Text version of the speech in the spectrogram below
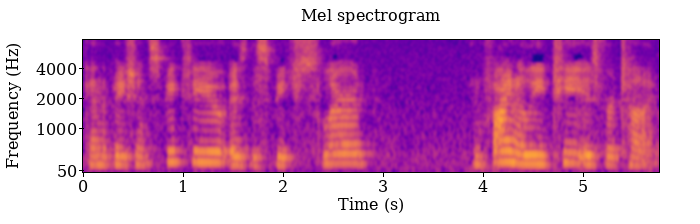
Can the patient speak to you? Is the speech slurred? And finally, T is for time.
